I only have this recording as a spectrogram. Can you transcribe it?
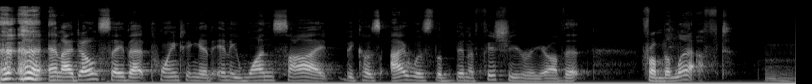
and I don't say that pointing at any one side because I was the beneficiary of it from the left. Mm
